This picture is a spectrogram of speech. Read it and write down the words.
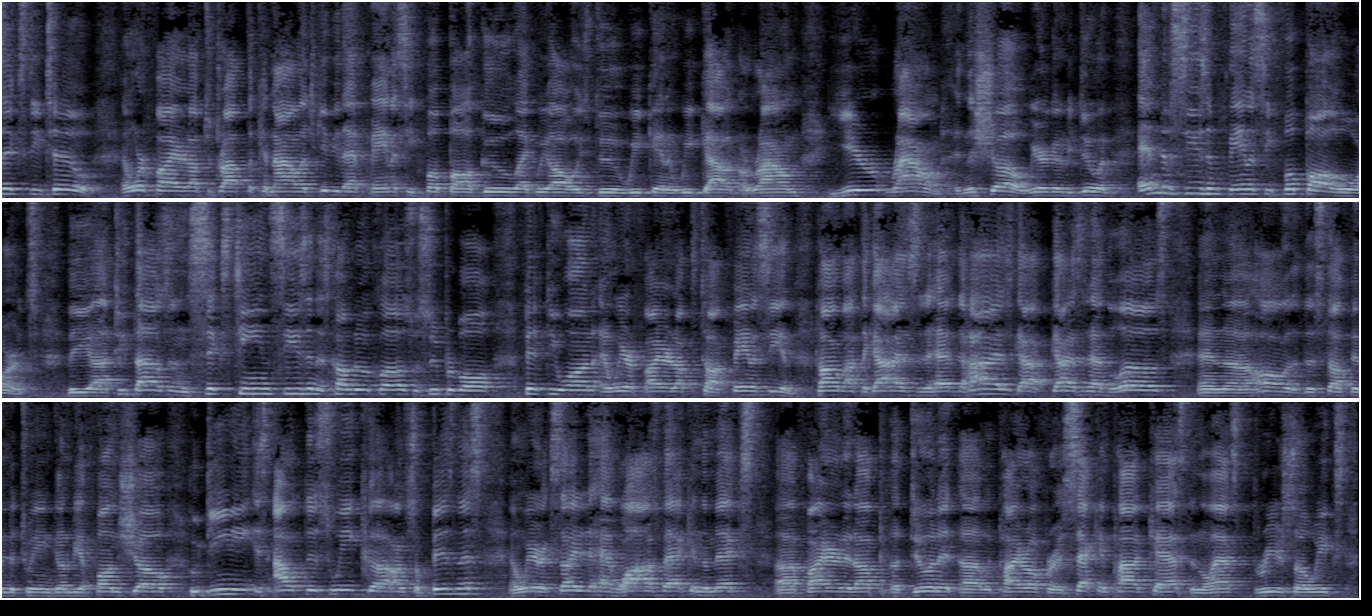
262. And we're fired up to drop the knowledge, give you that fantasy football goo like we always do, week in and week out, around year round. In this show, we are going to be doing end of season fantasy football awards. The uh, 2016 season has come to a close with Super Bowl 51, and we are fired up to talk fantasy and talk about the guys that had the highs, got guys that had the lows, and uh, all the stuff in between. Going to be a fun show. Houdini is out this week uh, on some business, and we are excited to have Waz back in the mix, uh, firing it up, uh, doing it uh, with Pyro for his second podcast in the last three or so weeks.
